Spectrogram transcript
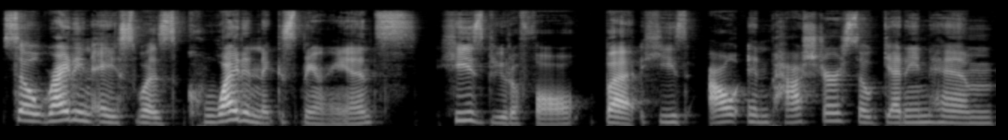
so riding Ace was quite an experience. He's beautiful, but he's out in pasture. So getting him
